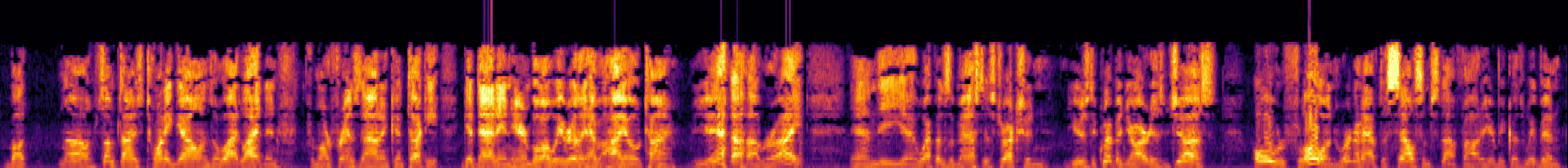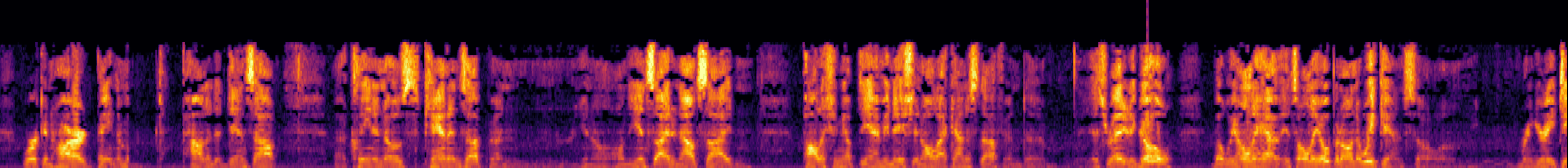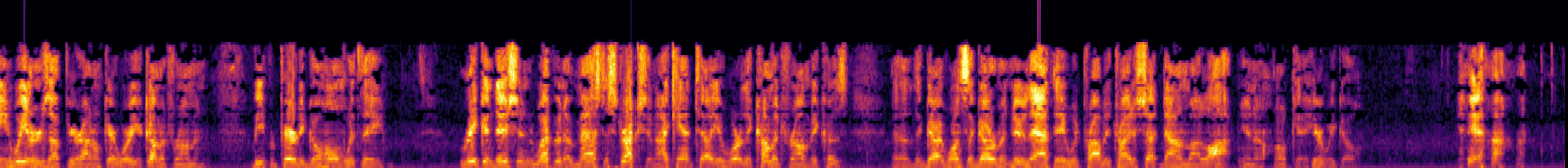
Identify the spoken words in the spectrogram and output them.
about no, sometimes 20 gallons of white lightning from our friends down in Kentucky. Get that in here, and boy, we really have a high old time. Yeah, right. And the uh, weapons of mass destruction used equipment yard is just overflowing. We're going to have to sell some stuff out of here because we've been working hard, painting them, pounding the dents out, uh, cleaning those cannons up and, you know, on the inside and outside and polishing up the ammunition, all that kind of stuff. And uh, it's ready to go, but we only have, it's only open on the weekends. So uh, bring your 18-wheelers up here. I don't care where you're coming from and be prepared to go home with a reconditioned weapon of mass destruction. I can't tell you where they're coming from because uh, the once the government knew that, they would probably try to shut down my lot. You know, okay, here we go. Yeah.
